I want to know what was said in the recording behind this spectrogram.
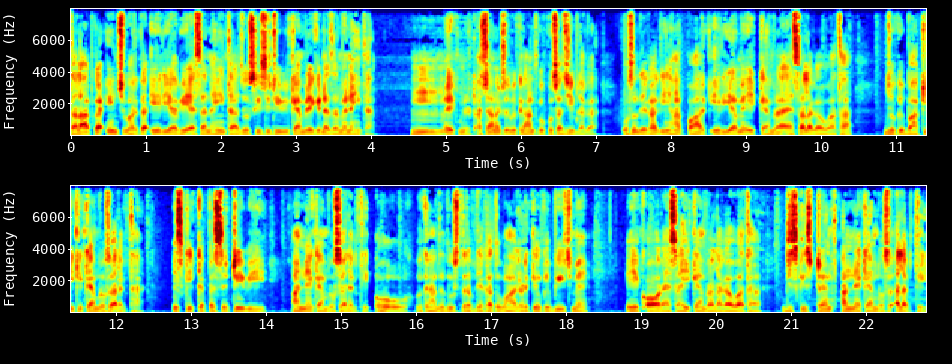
तालाब का इंच भर का एरिया भी ऐसा नहीं था जो सीसीटीवी कैमरे की नज़र में नहीं था। हम्म एक मिनट। अचानक से विक्रांत को कुछ अजीब लगा। उसने देखा कि यहाँ पार्क एरिया में एक कैमरा ऐसा लगा हुआ था जो कि बाकी के कैमरों से अलग था। इसकी कैपेसिटी भी अन्य कैमरों से अलग थी। ओह, विक्रांत ने दूसरी तरफ़ देखा तो वहाँ लड़कियों के बीच में एक और ऐसा ही कैमरा लगा हुआ था, जिसकी स्ट्रेंथ अन्य कैमरों से अलग थी।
